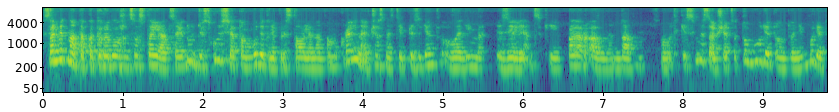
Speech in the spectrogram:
Саммит НАТО, который должен состояться, идут дискуссии о том, будет ли представлена там Украина, и в частности президент Владимир Зеленский. По разным данным, снова таки СМИ сообщаются, то будет он, то не будет.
